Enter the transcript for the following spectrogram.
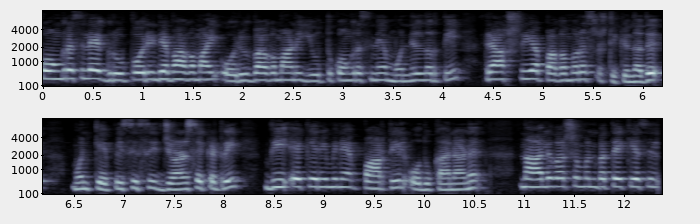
കോൺഗ്രസിലെ ഗ്രൂപ്പ് പോരിന്റെ ഭാഗമായി ഒരു വിഭാഗമാണ് യൂത്ത് കോൺഗ്രസിനെ മുന്നിൽ നിർത്തി രാഷ്ട്രീയ പകമുറ സൃഷ്ടിക്കുന്നത്. മുൻ K P C C general secretary V A കരീമിനെ പാർട്ടിയിൽ ഒതുക്കാനാണ് നാല് വർഷം മുൻപത്തെ കേസിൽ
